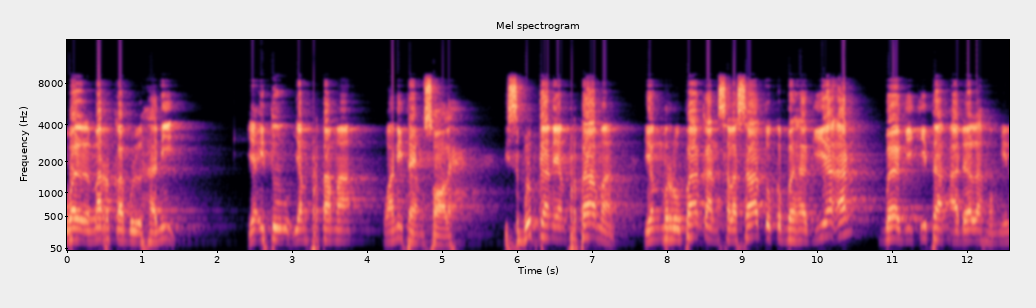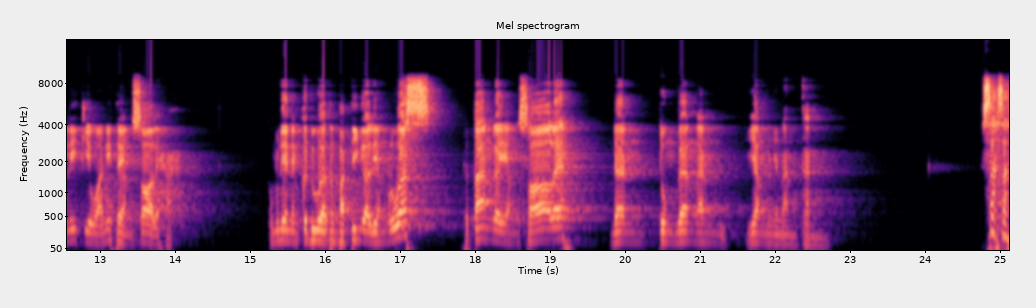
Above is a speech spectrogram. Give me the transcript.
wal markabul hani yaitu yang pertama wanita yang soleh disebutkan yang pertama yang merupakan salah satu kebahagiaan bagi kita adalah memiliki wanita yang solehah. Kemudian yang kedua tempat tinggal yang luas, tetangga yang soleh, dan tunggangan yang menyenangkan. Sah-sah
